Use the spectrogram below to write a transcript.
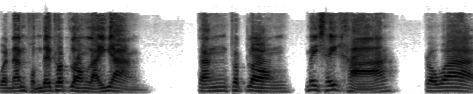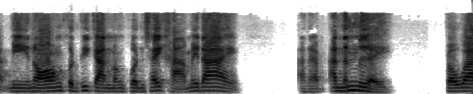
วันนั้นผมได้ทดลองหลายอย่าง ทั้งทดลองไม่ใช้ขา เพราะว่ามีน้องคนพิการบางคนใช้ขาไม่ได้นะครับ อันนั้นเหนื่อย เพราะว่า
